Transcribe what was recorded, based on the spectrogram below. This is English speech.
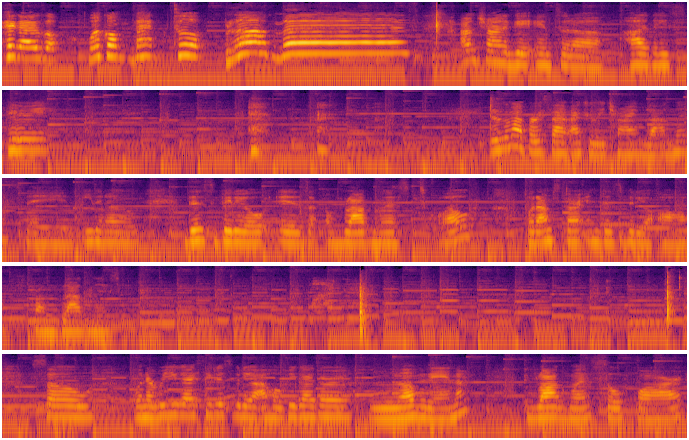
Hey guys, welcome back to Vlogmas. I'm trying to get into the holiday spirit. This is my first time actually trying Vlogmas and even though this video is Vlogmas 12, but I'm starting this video off from Vlogmas 1. So whenever you guys see this video i hope you guys are loving vlogmas so far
